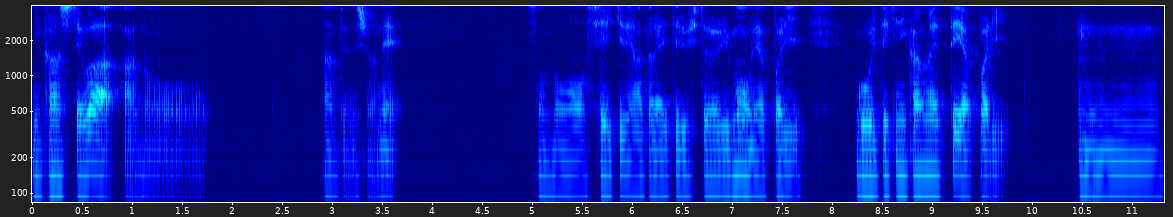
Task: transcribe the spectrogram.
に関してはあのなんて言うんでしょうね。その正規で働いてる人よりもやっぱり合理的に考えてやっぱりうん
